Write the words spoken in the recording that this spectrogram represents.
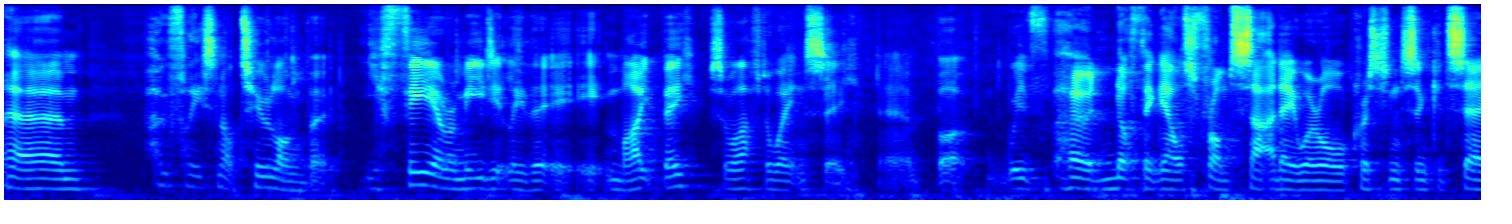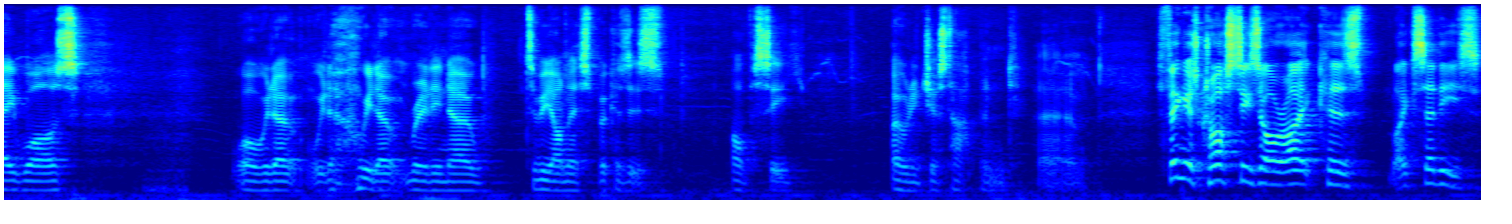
Um, hopefully it's not too long, but you fear immediately that it, it might be. So we'll have to wait and see. Uh, but we've heard nothing else from Saturday, where all Christiansen could say was, "Well, we don't, we don't, we don't really know, to be honest, because it's obviously only just happened." Um, fingers crossed he's all right, because like I said, he's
